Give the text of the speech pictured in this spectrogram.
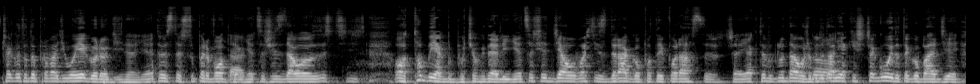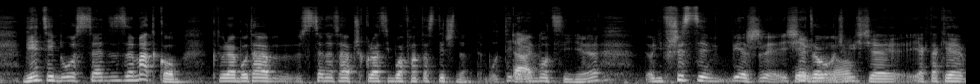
czego to doprowadziło jego rodzinę, nie? To jest też super wątek, tak. nie? Co się zdało, o, to by jakby pociągnęli, nie? Co się działo właśnie z Drago po tej porażce, jak to wyglądało, żeby no. dodali jakieś szczegóły do tego bardziej. Więcej było scen z matką, która, bo ta scena cała przy kolacji była fantastyczna. Tam było tyle tak. emocji, nie? Oni wszyscy, wiesz, siedzą no. oczywiście jak takie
